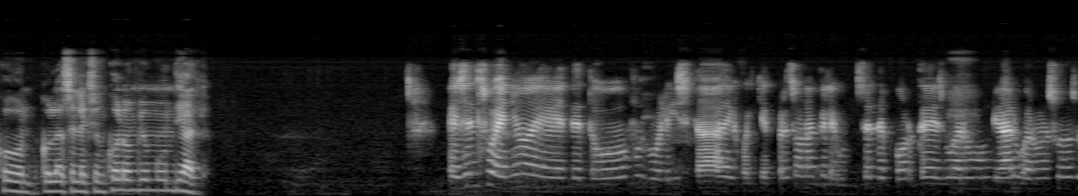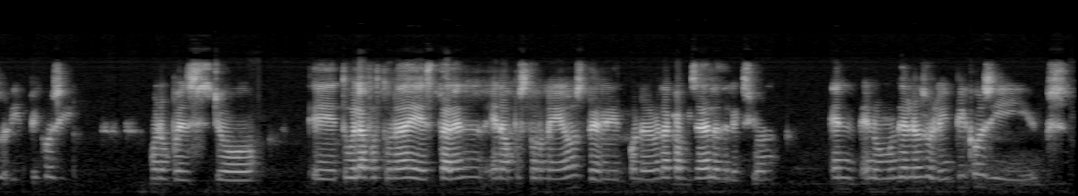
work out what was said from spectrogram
con, con la selección Colombia un mundial? es el sueño de, todo futbolista, de cualquier persona que le guste el deporte, es jugar un mundial, jugar unos Juegos Olímpicos y bueno, pues yo eh, tuve la fortuna de estar en, ambos torneos, de ponerme la camisa de la selección en, un mundial de los Olímpicos y pues,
